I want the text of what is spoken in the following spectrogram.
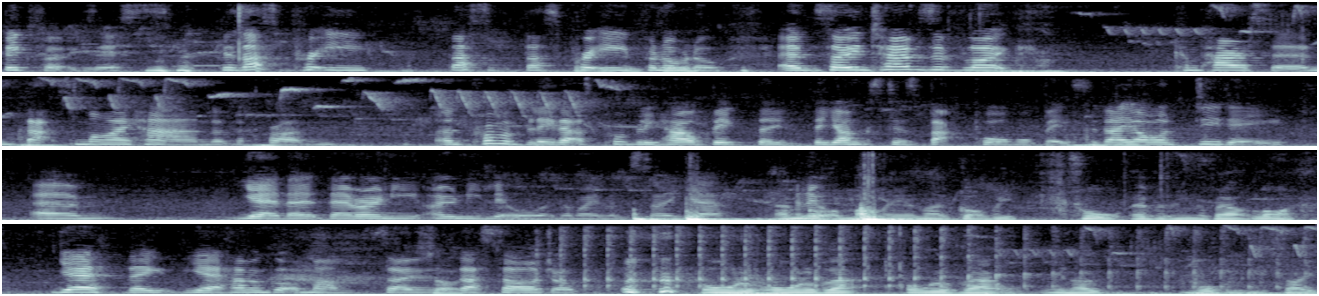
Bigfoot exists because that's pretty. That's that's pretty Pretty phenomenal. Um, so in terms of like comparison, that's my hand at the front, and probably that's probably how big the, the youngster's back paw will be. So they Yeah. are diddy. Um, yeah, they're, they're only only little at the moment. So yeah, Haven't And got a mummy and they've got to be taught everything about life. yeah, they yeah haven't got a mum, so, So- that's our job. All, all of that, all of that, you know, what would you say,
